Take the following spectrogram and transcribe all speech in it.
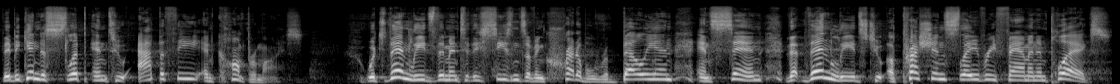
they begin to slip into apathy and compromise which then leads them into these seasons of incredible rebellion and sin that then leads to oppression, slavery, famine, and plagues.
